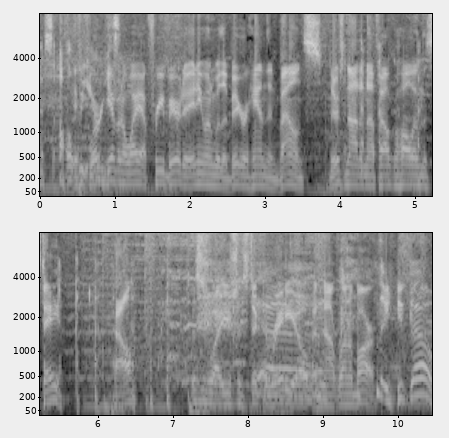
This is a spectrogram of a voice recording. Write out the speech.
It's all If beers. we're giving away a free beer to anyone with a bigger hand than Bounce, there's not enough alcohol in the state, pal. This is why you should stick to radio and not run a bar. There you go.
